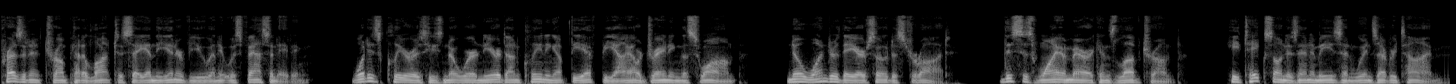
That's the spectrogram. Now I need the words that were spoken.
President Trump had a lot to say in the interview and it was fascinating. What is clear is he's nowhere near done cleaning up the FBI or draining the swamp. No wonder they are so distraught. This is why Americans love Trump. He takes on his enemies and wins every time.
